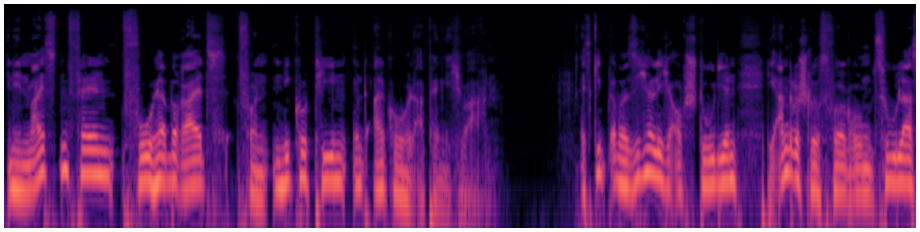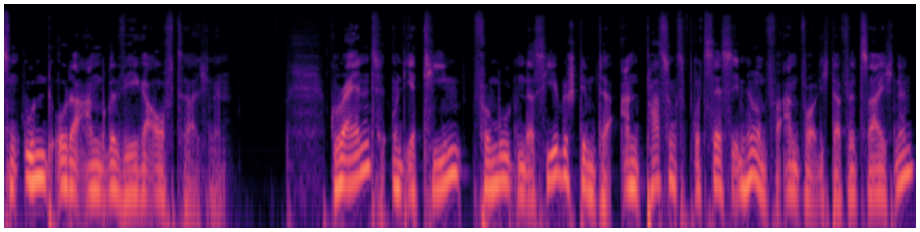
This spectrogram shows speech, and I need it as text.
in den meisten Fällen vorher bereits von Nikotin und Alkohol abhängig waren. Es gibt aber sicherlich auch Studien, die andere Schlussfolgerungen zulassen und oder andere Wege aufzeichnen. Grant und ihr Team vermuten, dass hier bestimmte Anpassungsprozesse im Hirn verantwortlich dafür zeichnen,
